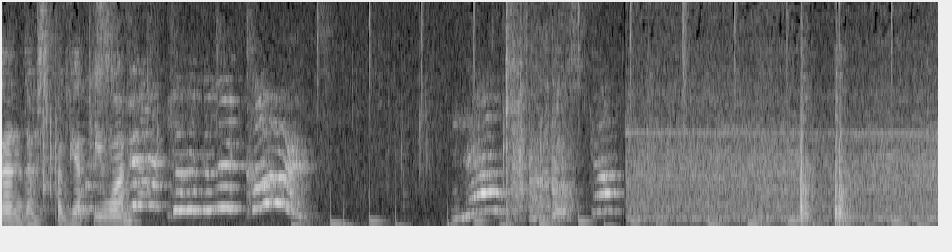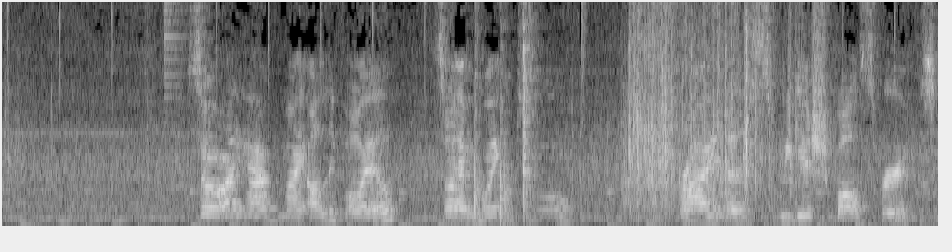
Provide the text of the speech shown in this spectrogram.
than the spaghetti one. So I have my olive oil. So I'm going to fry the Swedish balls first.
